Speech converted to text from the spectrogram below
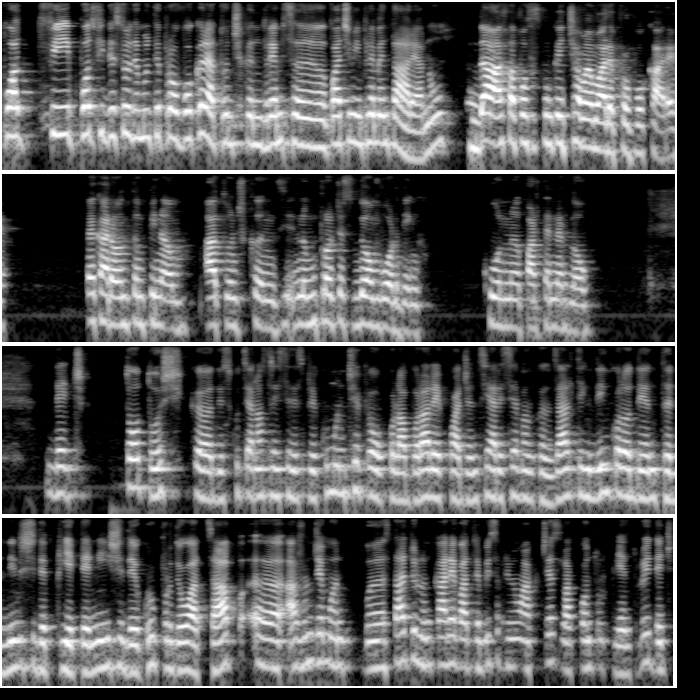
pot fi, pot fi destul de multe provocări atunci când vrem să facem implementarea, nu? Da, asta pot să spun că e cea mai mare provocare pe care o întâmpinăm atunci când, în procesul de onboarding cu un partener nou. Deci, totuși că discuția noastră este despre cum începe o colaborare cu agenția Reseven Consulting, dincolo de întâlniri și de prietenii și de grupuri de WhatsApp, uh, ajungem în stadiul în care va trebui să primim acces la contul clientului. Deci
